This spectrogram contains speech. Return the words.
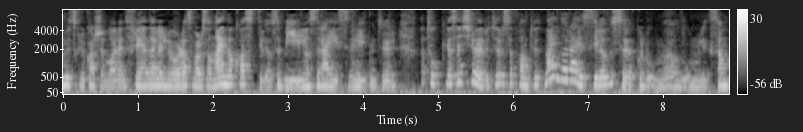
Husker du kanskje det var en fredag eller lørdag, så var det sånn Nei, nå kaster vi oss i bilen og så reiser vi en liten tur. Da tok vi oss en kjøretur, og så fant vi ut Nei, nå reiser vi og besøker dum og dum, liksom.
